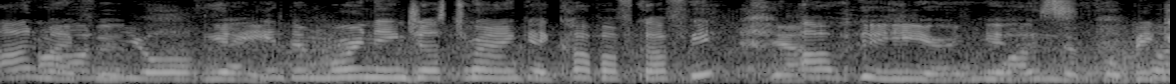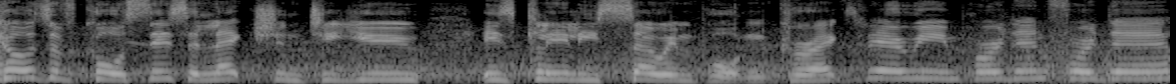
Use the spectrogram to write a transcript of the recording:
on my on foot. your. Yeah, in the morning, just drank a cup of coffee. Yeah. I'll be here. Yes. Wonderful. Because of course, this election to you is clearly so important. Correct? It's very important for the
